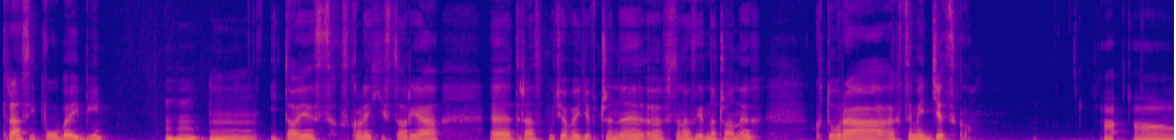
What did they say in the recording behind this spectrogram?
Trans i pół baby. Mhm. Mm, I to jest z kolei historia e, transpłciowej dziewczyny e, w Stanach Zjednoczonych, która chce mieć dziecko. O-o.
